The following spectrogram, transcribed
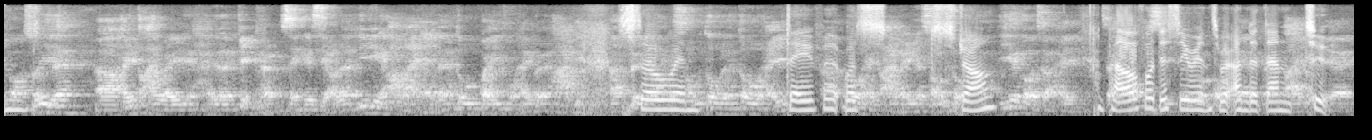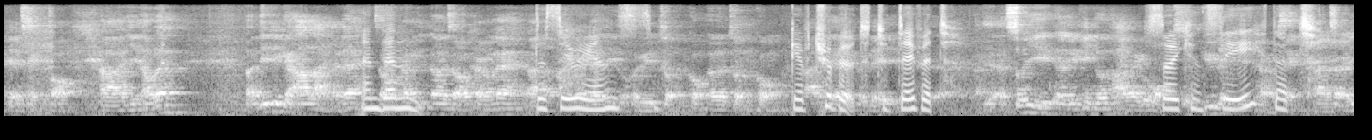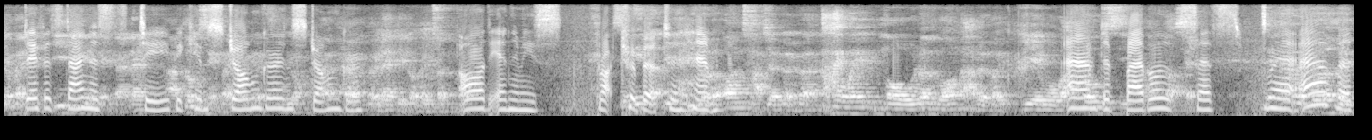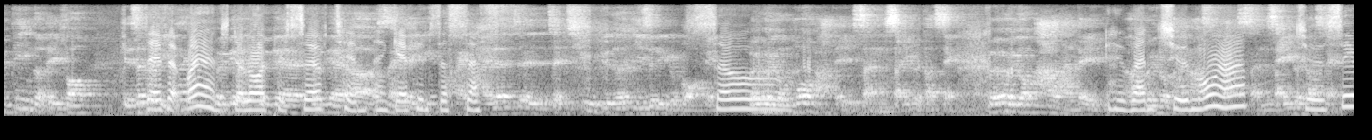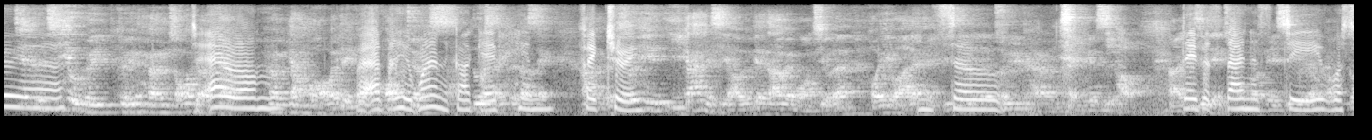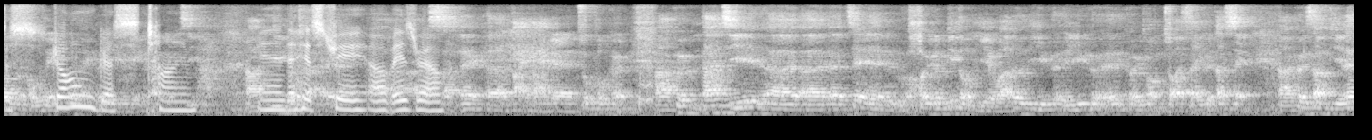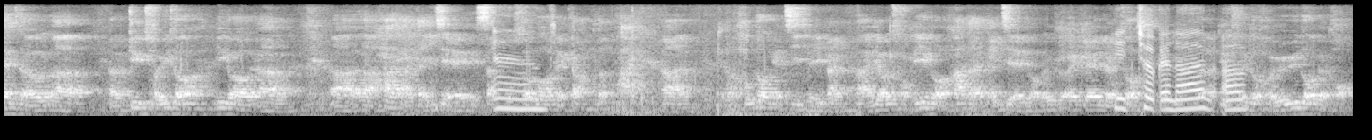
地方。所以咧啊喺大衛係極強盛嘅時候咧，呢啲亞蘭人咧都歸附喺佢下邊。啊，雖然首都咧都喺 David was strong, 呢一個就係 powerful. The Syrians were under them too. 嘅情況。啊，然後咧。 And then the Syrians gave tribute to David. So you can see that David's dynasty became stronger and stronger. All the enemies brought tribute to him. And the Bible says, wherever David went, the Lord preserved him and gave him success. So he went to Moab, to Syria, to Aram, wherever he went, God gave him victory. And so David's dynasty was the strongest time. in 呢 the 個就係 history of 啊 Israel. 神咧誒大大嘅祝福佢啊！佢唔單止誒誒誒，即係去到邊度耶和華都要佢與佢佢同在，使佢得勝啊！佢甚至咧就誒誒奪取咗呢、個誒啊啊哈大底謝神所攞嘅金盾牌啊！好多嘅戰利品啊，又從呢個哈大底謝同佢嘅兩 He 座 took a lot 奪取到許多嘅銅。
